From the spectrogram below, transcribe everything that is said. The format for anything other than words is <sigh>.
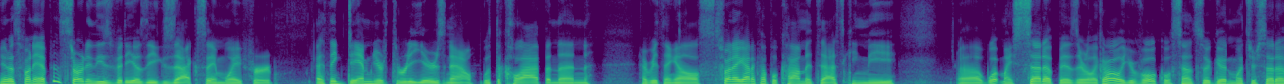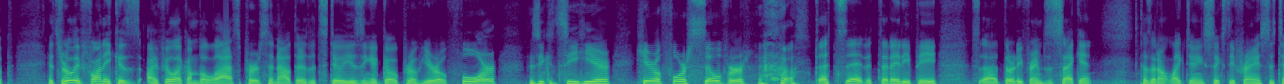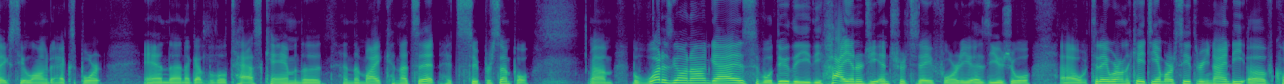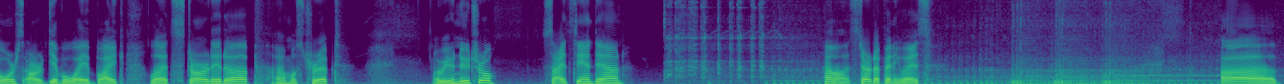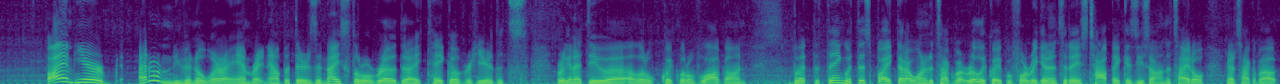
You know, it's funny. I've been starting these videos the exact same way for, I think, damn near three years now with the clap and then everything else. It's funny. I got a couple comments asking me uh, what my setup is. They're like, "Oh, your vocal sounds so good, and what's your setup?" It's really funny because I feel like I'm the last person out there that's still using a GoPro Hero 4, as you can see here, Hero 4 Silver. <laughs> that's it. It's 1080p, uh, 30 frames a second, because I don't like doing 60 frames. It takes too long to export and then I got the little Tascam and the and the mic, and that's it. It's super simple. Um, but what is going on, guys? We'll do the, the high energy intro today for you, as usual. Uh, today we're on the KTM RC390, of course, our giveaway bike. Let's start it up. I almost tripped. Are we in neutral? Side stand down? Come on, start up anyways. Uh, I am here. I don't even know where I am right now, but there's a nice little road that I take over here. That's we're gonna do a, a, little quick little vlog on. But the thing with this bike that I wanted to talk about really quick before we get into today's topic, as you saw in the title, we're gonna talk about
